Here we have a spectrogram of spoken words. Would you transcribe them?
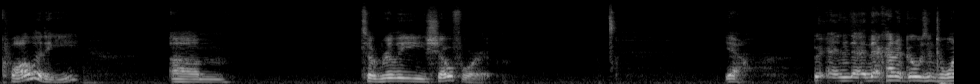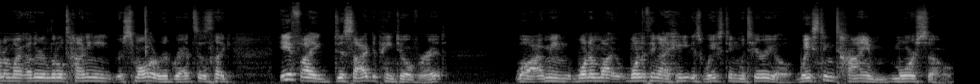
quality um, to really show for it. Yeah. But, and that, that kind of goes into one of my other little tiny, smaller regrets is like, if I decide to paint over it, well, I mean, one of my one thing I hate is wasting material, wasting time more so,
